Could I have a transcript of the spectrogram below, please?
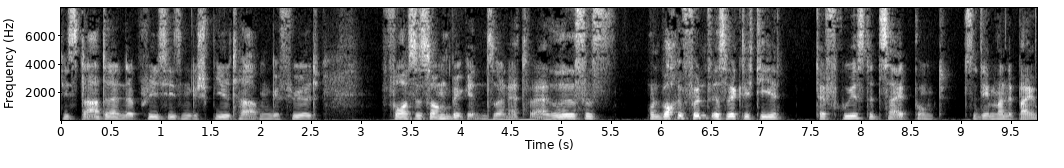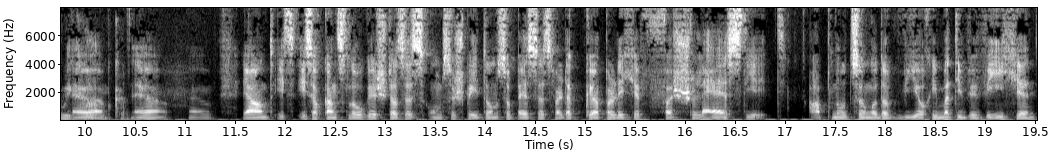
die Starter in der Preseason gespielt haben, gefühlt vor Saisonbeginn, so in etwa. Also das ist, und Woche fünf ist wirklich die, der früheste Zeitpunkt, zu dem man eine Bye Week ja, haben kann. Ja, ja. ja und es ist auch ganz logisch, dass es umso später, umso besser ist, weil der körperliche Verschleiß, die, Abnutzung oder wie auch immer die Wehwehchen,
